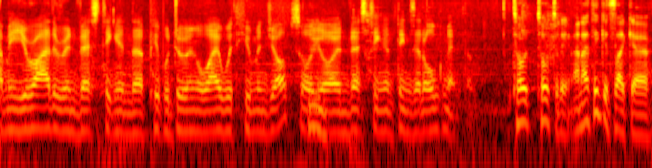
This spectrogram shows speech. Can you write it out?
I mean, you're either investing in the people doing away with human jobs, or you're investing in things that augment them. To- totally, and I think it's like a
